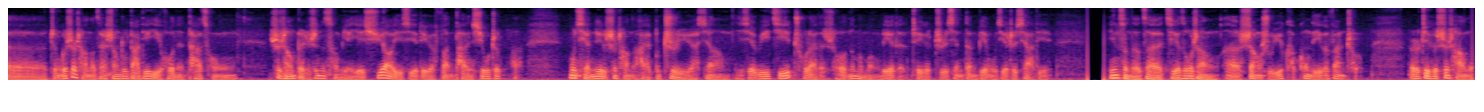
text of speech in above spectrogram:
呃，整个市场呢在上周大跌以后呢，它从市场本身的层面也需要一些这个反弹修正啊。目前这个市场呢还不至于啊像一些危机出来的时候那么猛烈的这个直线单边无节制下跌。因此呢，在节奏上，呃，尚属于可控的一个范畴，而这个市场呢，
